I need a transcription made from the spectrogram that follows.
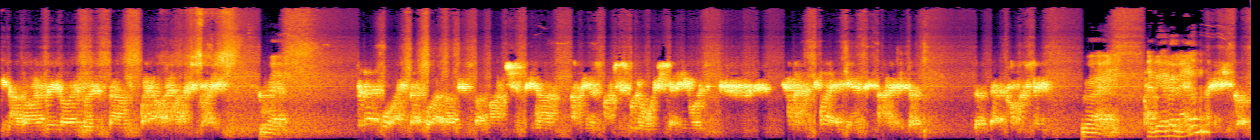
you know, that I realised was, um, wow, wow, that's great. Right. So that's why, that's why I love it so much. You know, I mean, as much as we all wish that he would come out and play again, uh, it does Right. Have you ever met him? If you've got,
